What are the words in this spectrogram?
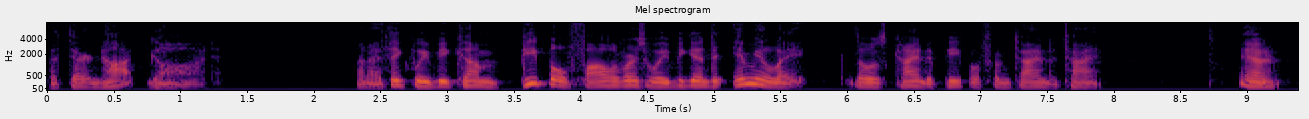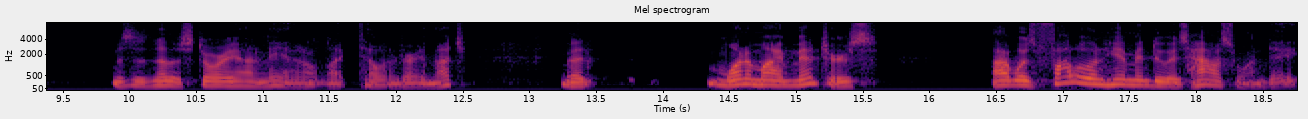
but they're not God. And I think we become people followers. We begin to emulate those kind of people from time to time. And this is another story on me. I don't like telling very much. But one of my mentors, I was following him into his house one day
